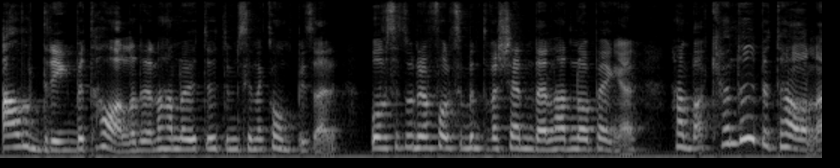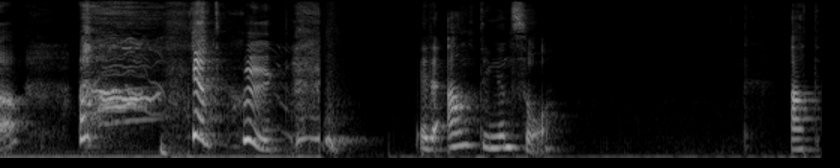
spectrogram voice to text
aldrig betalade när han var ute ute med sina kompisar. Oavsett om det var folk som inte var kända eller hade några pengar. Han bara, kan du betala? Helt sjukt. Är det antingen så att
